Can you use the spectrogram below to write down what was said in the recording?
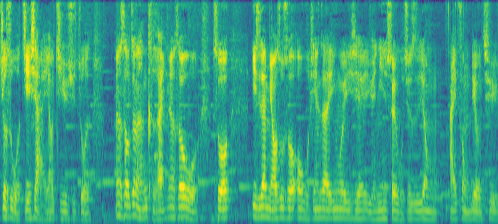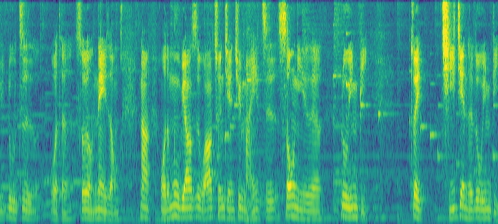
就是我接下来要继续去做的。那个时候真的很可爱。那个时候我说一直在描述说，哦，我现在因为一些原因，所以我就是用 iPhone 六去录制我的所有内容。那我的目标是我要存钱去买一支 Sony 的录音笔，最旗舰的录音笔，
